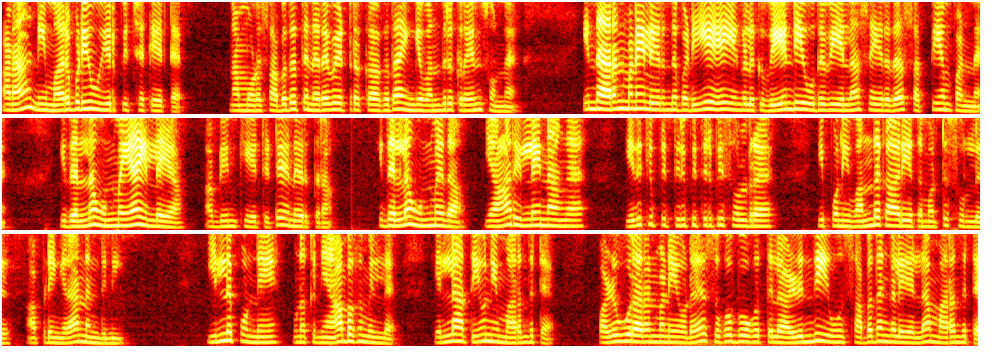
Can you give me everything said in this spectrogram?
ஆனால் நீ மறுபடியும் உயிர் பிச்சை கேட்ட. நம்மோட சபதத்தை நிறைவேற்றுறதுக்காக தான் இங்கே வந்திருக்கிறேன்னு சொன்னேன். இந்த அரண்மனையில் இருந்தபடியே எங்களுக்கு வேண்டிய உதவியெல்லாம் செய்கிறதா சத்தியம் பண்ணேன். இதெல்லாம் உண்மையா இல்லையா? அப்படின்னு கேட்டுட்டு நிறுத்துறான். இதெல்லாம் உண்மைதான் யார் இல்லைன்னாங்க? எதுக்கு இப்படி திருப்பி திருப்பி சொல்கிற இப்போ நீ வந்த காரியத்தை மட்டும் சொல்லு அப்படிங்கிறா நந்தினி. இல்லை பொண்ணே உனக்கு ஞாபகம் இல்லை. எல்லாத்தையும் நீ மறந்துட்ட. பழுவூர் அரண்மனையோட சுகபோகத்தில் அழுந்தி உன் சபதங்களை எல்லாம் மறந்துட்ட.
